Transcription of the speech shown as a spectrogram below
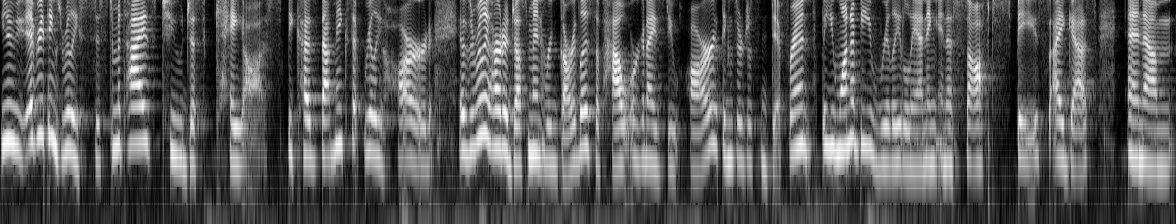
you know, everything's really systematized to just chaos because that makes it really hard. It's a really hard adjustment regardless of how organized you are. Things are just different, but you want to be really landing in a soft space, I guess, and um,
